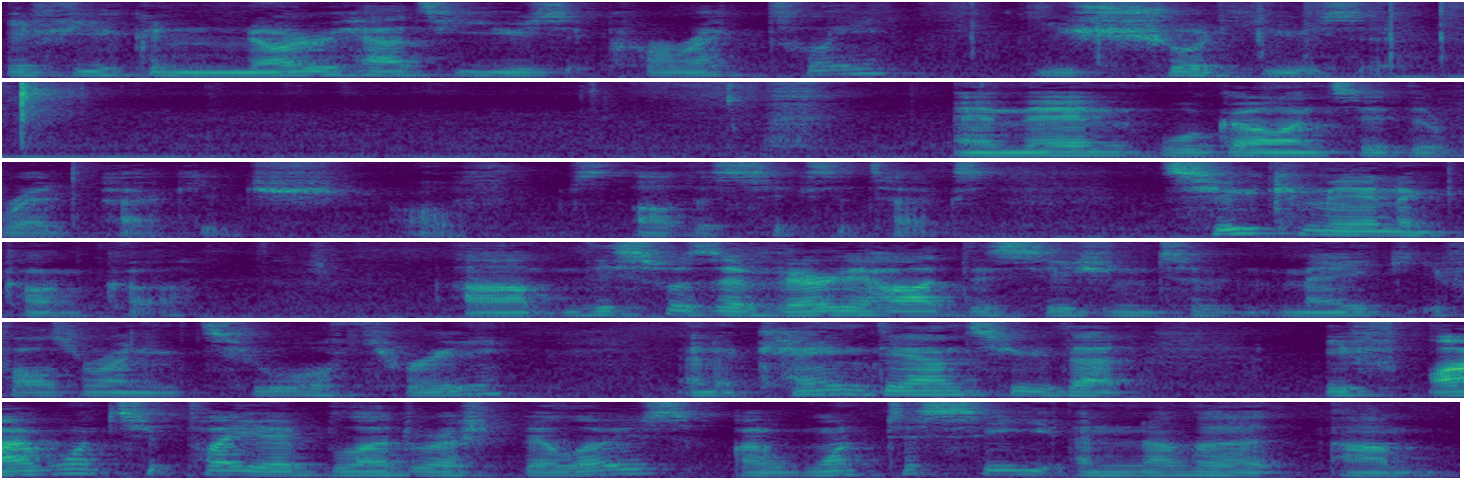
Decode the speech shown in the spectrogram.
if you can know how to use it correctly, you should use it. And then we'll go on to the red package of other six attacks. Two Command and Conquer. Um, this was a very hard decision to make if I was running two or three. And it came down to that if I want to play a Blood Rush Bellows, I want to see another um,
